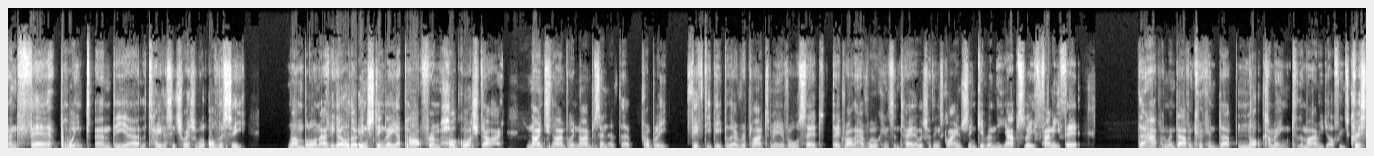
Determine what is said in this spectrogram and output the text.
and fair point. and the uh, the Taylor situation will obviously rumble on as we go. Although interestingly, apart from Hogwash Guy, ninety nine point nine percent of the probably fifty people that have replied to me have all said they'd rather have Wilkins than Taylor, which I think is quite interesting given the absolute fanny fit that happened when Dalvin Cook ended up not coming to the Miami Dolphins. Chris,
